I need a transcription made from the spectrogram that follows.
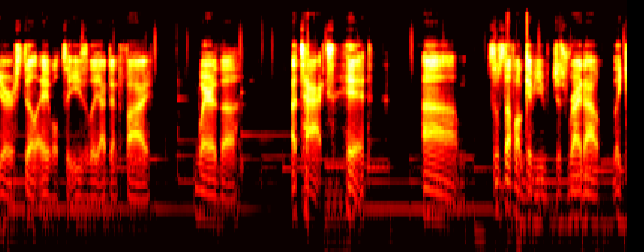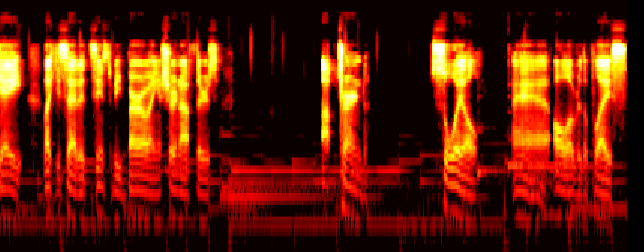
you're still able to easily identify where the attacks hit. Um, some stuff I'll give you just right out the gate. Like you said, it seems to be burrowing, and sure enough, there's upturned soil uh, all over the place.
